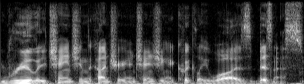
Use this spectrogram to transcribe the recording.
really changing the country and changing it quickly was business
